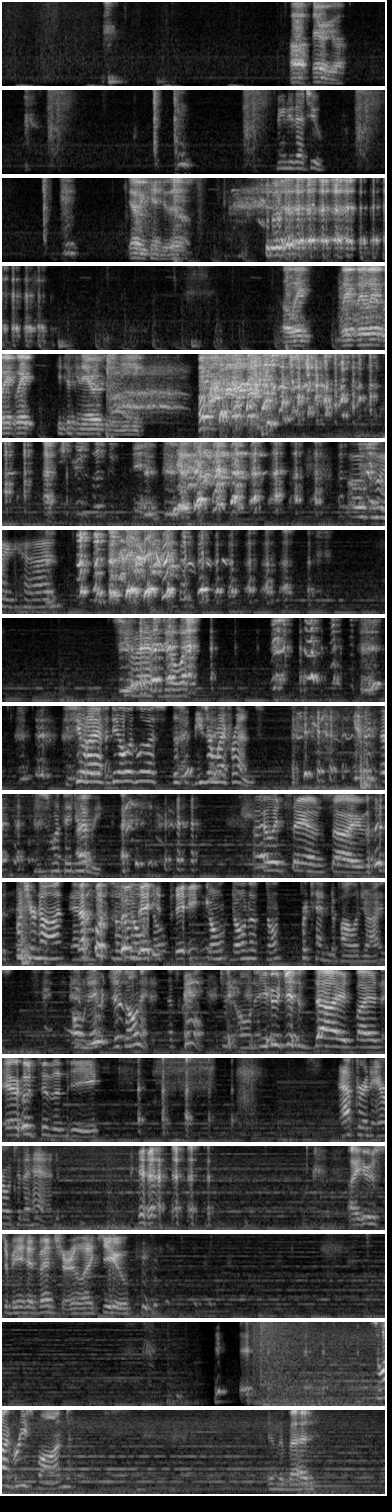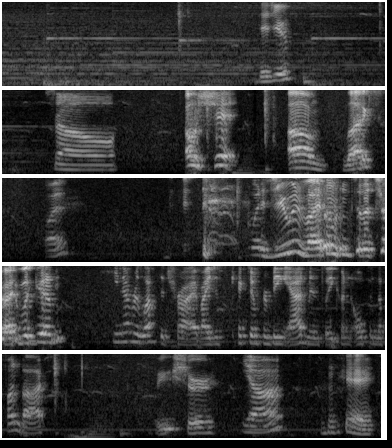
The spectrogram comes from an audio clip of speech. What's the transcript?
Oh, there we go. I can do that too. Yeah, we can't do this. oh wait, wait, wait, wait, wait, wait. He took an arrow to the knee. Oh! You're such a dick. Oh my god. See what I have to deal with? You see what I have to deal with, Lewis? This, these are my friends. This is what they do to me. I would say I'm sorry, but But you're not, and that was so don't, don't amazing. don't don't uh, don't pretend to apologize. Own You it. Just, just- own it. That's cool. Just own it. You just died by an arrow to the knee. After an arrow to the head. I used to be an adventurer like you. So I've respawned. In the bed. Did you? So Oh shit! Um, Lex, What? What did you invite him to the tribe again? He never left the tribe. I just kicked him from being admin so he couldn't open the fun box. Are you sure? Yeah? Okay.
